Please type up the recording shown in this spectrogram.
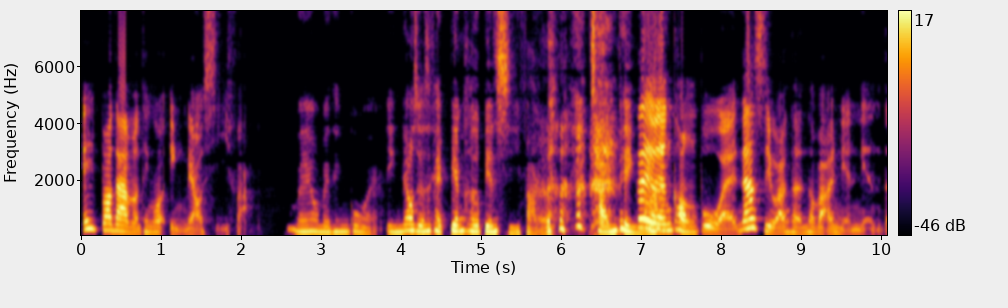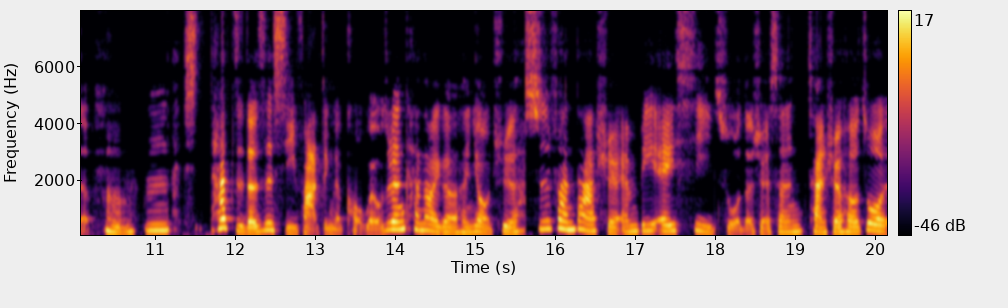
哎、欸，不知道大家有没有听过饮料洗发？没有，没听过哎。饮料其实是可以边喝边洗发的 产品，那有点恐怖哎。那样洗完可能头发会黏黏的。嗯嗯，它指的是洗发精的口味。我这边看到一个很有趣的，师范大学 MBA 系所的学生产学合作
